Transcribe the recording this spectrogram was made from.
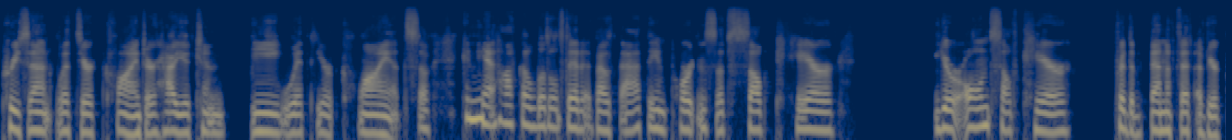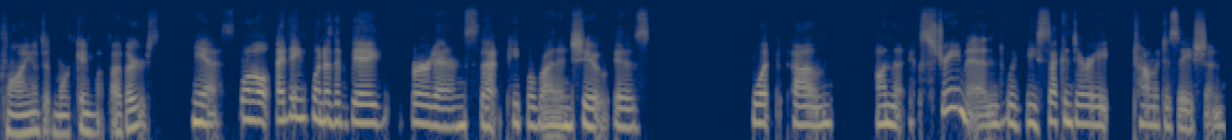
present with your client or how you can be with your clients. So, can you talk a little bit about that? The importance of self care, your own self care for the benefit of your client and working with others? Yes. Well, I think one of the big burdens that people run into is what um, on the extreme end would be secondary traumatization.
